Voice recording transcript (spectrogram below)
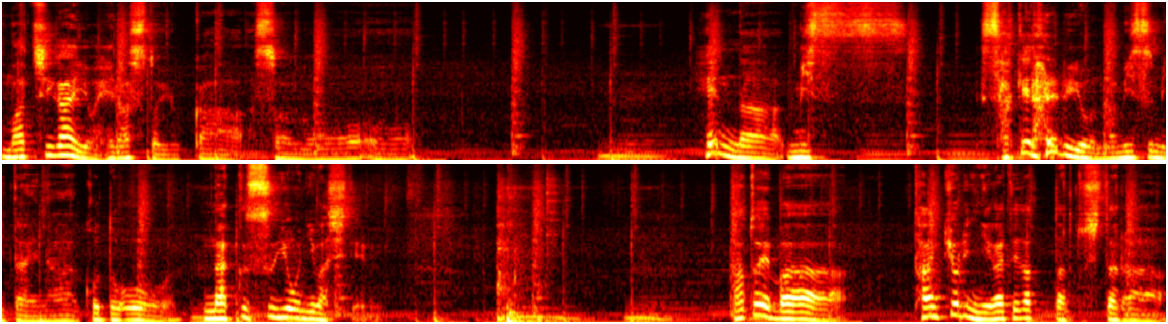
う間違いを減らすというかその変なミス避けられるようなミスみたいなことをなくすようにはしてる、例えば短距離苦手だったとしたら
